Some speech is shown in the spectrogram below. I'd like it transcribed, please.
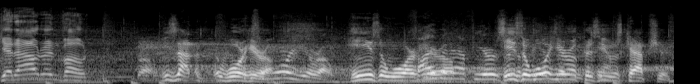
Get out and vote. He's not a war hero. war hero. He's a war Five hero. and a half years He's a war POW hero because he was captured.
